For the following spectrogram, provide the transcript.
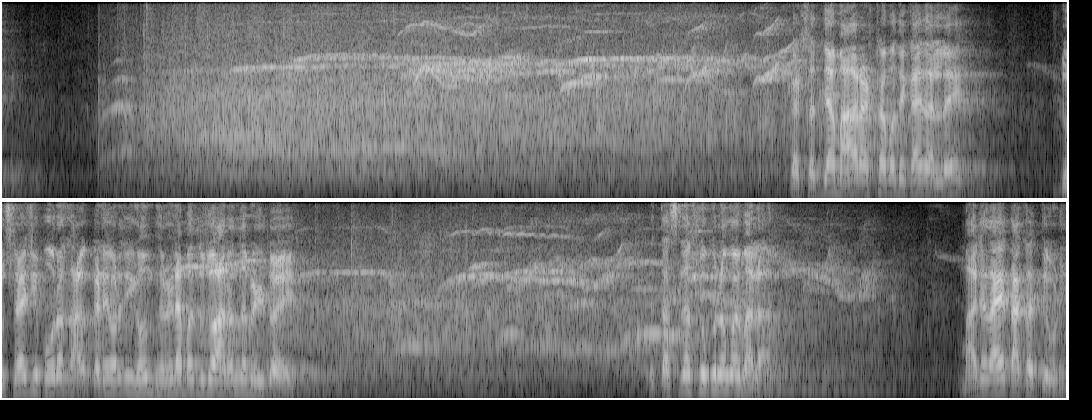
कारण सध्या महाराष्ट्रामध्ये काय झालंय? दुसऱ्याची पोरं कडेवरती घेऊन फिरण्यामध्ये जो आनंद मिळतोय. तसलं सुख नकोय मला. माझ्यात आहे ताकद तेवढी.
